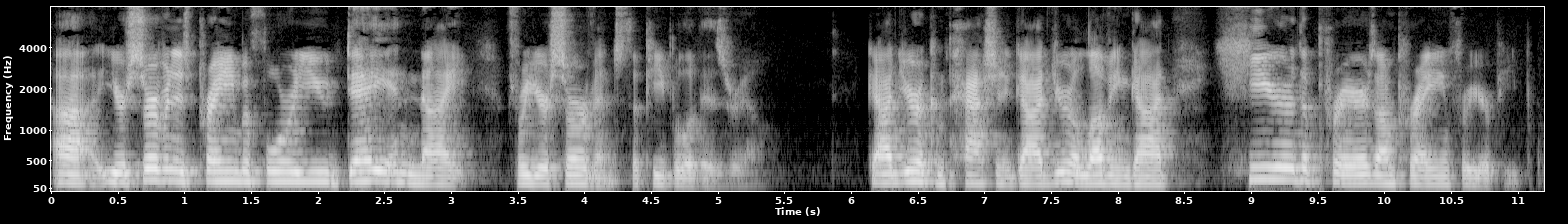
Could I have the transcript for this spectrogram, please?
Uh, your servant is praying before you day and night for your servants, the people of Israel. God, you're a compassionate God. You're a loving God. Hear the prayers I'm praying for your people.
